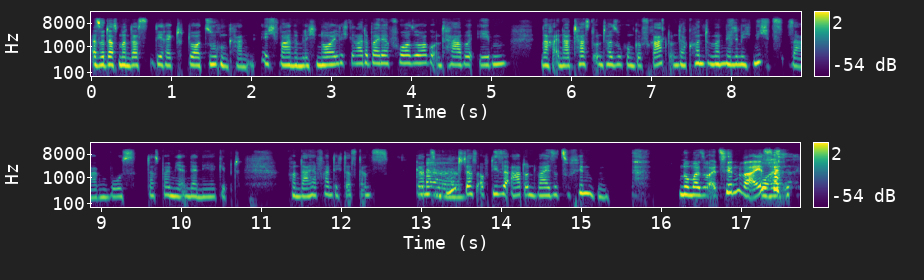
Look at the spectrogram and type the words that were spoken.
also dass man das direkt dort suchen kann. Ich war nämlich neulich gerade bei der Vorsorge und habe eben nach einer Tastuntersuchung gefragt und da konnte man mir nämlich nichts sagen, wo es das bei mir in der Nähe gibt. Von daher fand ich das ganz, ganz ah. gut, das auf diese Art und Weise zu finden. Nur mal so als Hinweis. Wo hatten Sie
